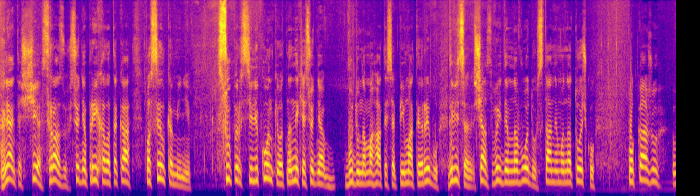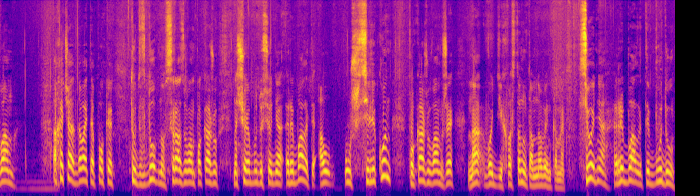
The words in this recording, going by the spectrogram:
Гляньте, ще сразу. Сьогодні приїхала така посилка мені. Супер силіконки. От на них я сьогодні буду намагатися піймати рибу. Дивіться, зараз вийдемо на воду, станемо на точку, покажу вам. А хоча давайте поки тут вдобно, сразу вам покажу, на що я буду сьогодні рибалити, а уж силікон покажу вам вже на воді. Хвастану там новинками. Сьогодні рибалити буду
